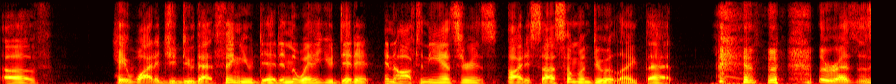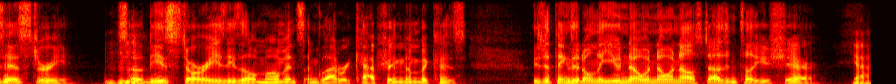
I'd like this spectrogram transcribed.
of hey why did you do that thing you did in the way that you did it? And often the answer is oh, i just saw someone do it like that. The rest is history. Mhm. so these stories these little moments i'm glad we're capturing them because these are things that only you know and no one else does until you share. Yeah,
